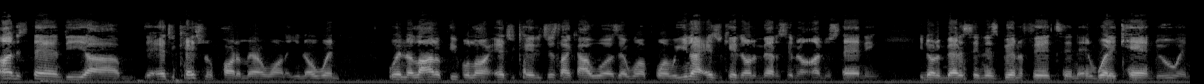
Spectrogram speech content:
I understand the um, the educational part of marijuana. You know, when when a lot of people aren't educated, just like I was at one point, when you're not educated on the medicine or understanding you know, the medicine, its benefits, and, and what it can do. And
